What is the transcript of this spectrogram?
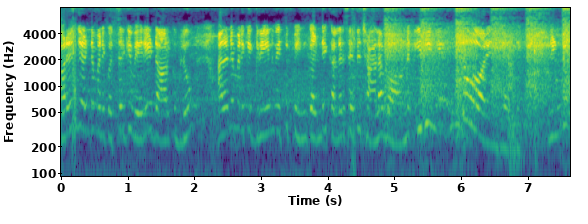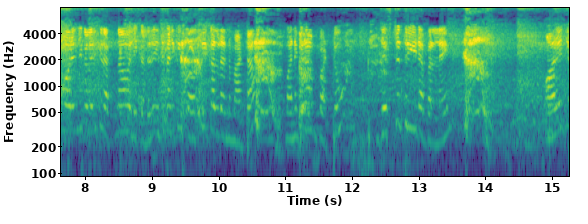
ఆరెంజ్ అంటే మనకి వచ్చరికి వెరీ డార్క్ బ్లూ అలానే మనకి గ్రీన్ విత్ పింక్ అండి. కలర్స్ అయితే చాలా బాగున్నాయి. ఇది నిండు ఆరెంజ్ అండి. నిండు ఆరెంజ్ కలర్కి రత్నావళి కలర్ ఇది మనకి కాఫీ కలర్ అనమాట వన్ గ్రామ్ పట్టు. Just three double nine orange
